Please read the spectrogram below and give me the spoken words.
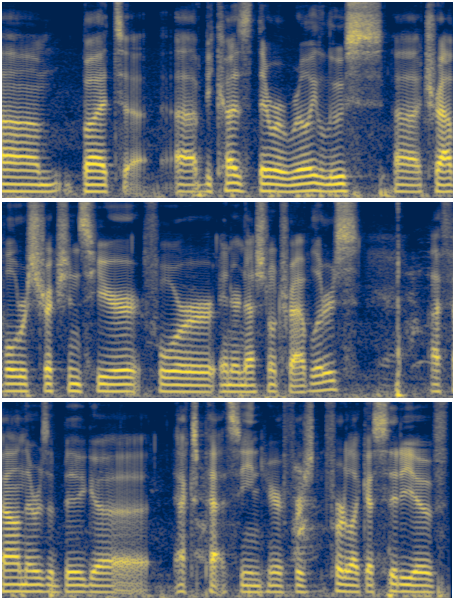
Um, but uh, uh, because there were really loose uh, travel restrictions here for international travelers, Yeah. I found there was a big uh, expat scene here for for like a city of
